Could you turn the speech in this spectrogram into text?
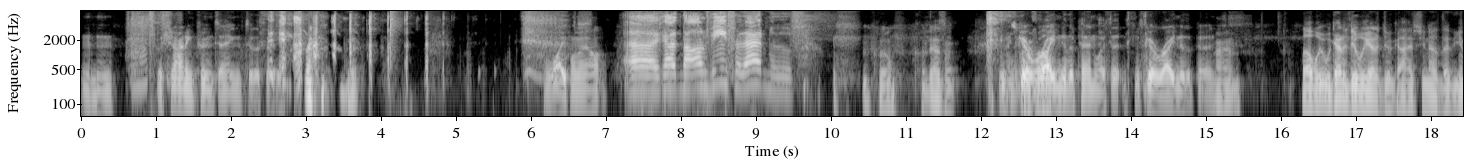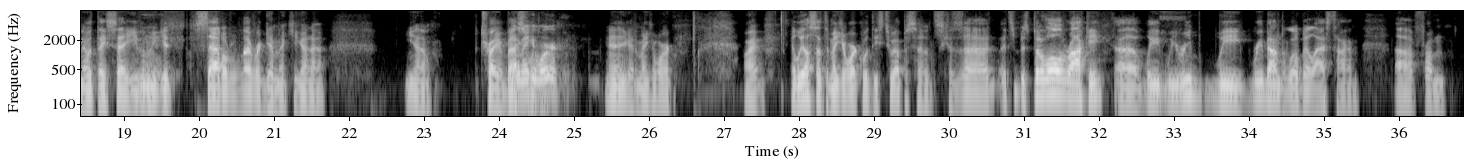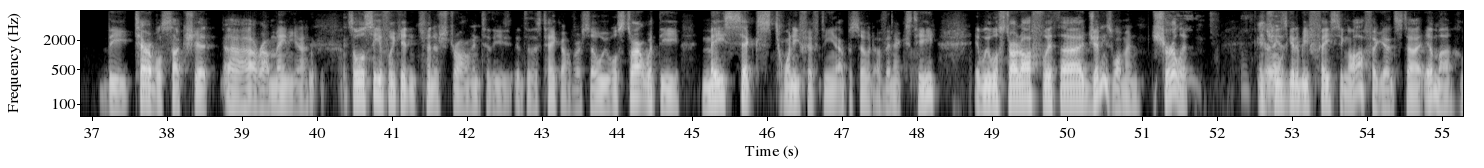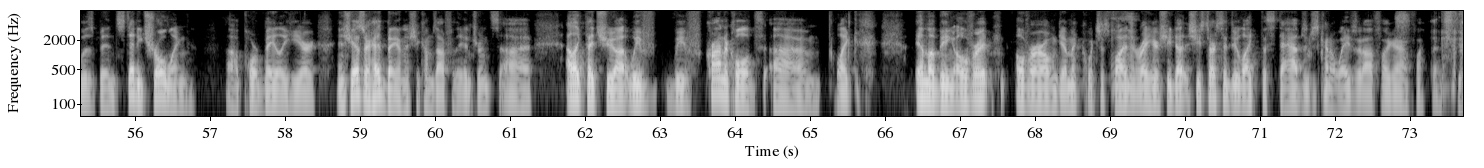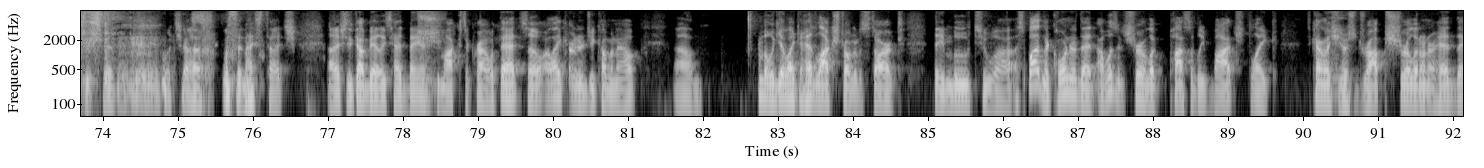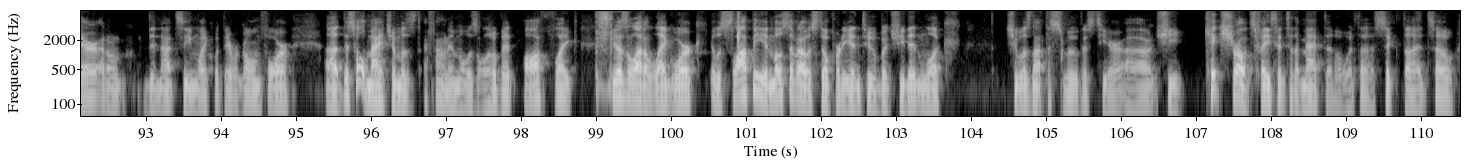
hmm The shining poontang to the face. Wipe them out. Uh, I got non V for that move. Who, who doesn't? Just go right into the pin with it. Just go right into the pin. All right. Well, we, we got to do what we got to do, guys. You know, the, you know what they say. Even when you get saddled with whatever gimmick, you gotta, you know, try your Gotta make it with work. Yeah, you got to make it work. All right, and we also have to make it work with these two episodes because uh, it's it's been a little rocky. Uh, we we re, we rebounded a little bit last time uh, from the terrible suck shit uh, around Mania. So we'll see if we can finish strong into these into this takeover. So we will start with the May 6, 2015 episode of NXT. And we will start off with uh Jenny's woman, Charlotte. And Sure. she's going to be facing off against uh, Emma, who has been steady trolling uh, poor Bayley here, and she has her headband as she comes out for the entrance. Uh, I like that you uh, we've we've chronicled um, like Emma being over it, over her own gimmick, which is fun. And right here, she does she starts to do like the stabs and just kind of waves it off like, ah, fuck that stupid shit, which uh, was a nice touch. Uh, she's got Bayley's headband. She mocks the crowd with that, so I like her energy coming out. Um, but we get like a headlock struggle to start. They moved to uh, a spot in the corner that I wasn't sure looked possibly botched. Like it's kind of like she just dropped Charlotte on her head there. I don't did not seem like what they were going for. Uh, this whole match, Emma's I found Emma was a little bit off. Like she does a lot of leg work. It was sloppy, and most of it I was still pretty into, but she didn't look. She was not the smoothest here. Uh, she kicked Charlotte's face into the mat though with a sick thud. So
